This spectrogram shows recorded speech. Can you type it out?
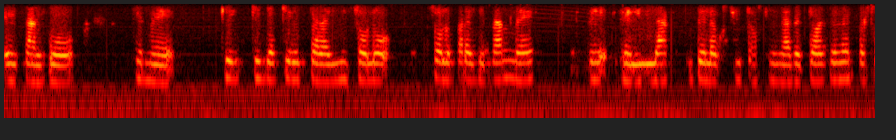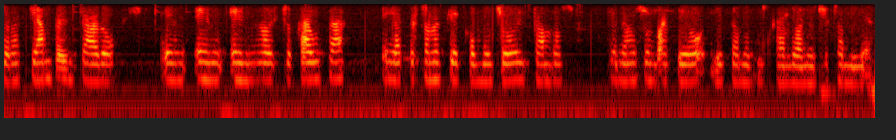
es, algo que me que, ya quiero estar ahí solo solo para llenarme de, la de la oxitocina de todas las personas que han pensado en, en, en nuestra causa en las personas que como yo estamos tenemos un vacío y estamos buscando a nuestras familias.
